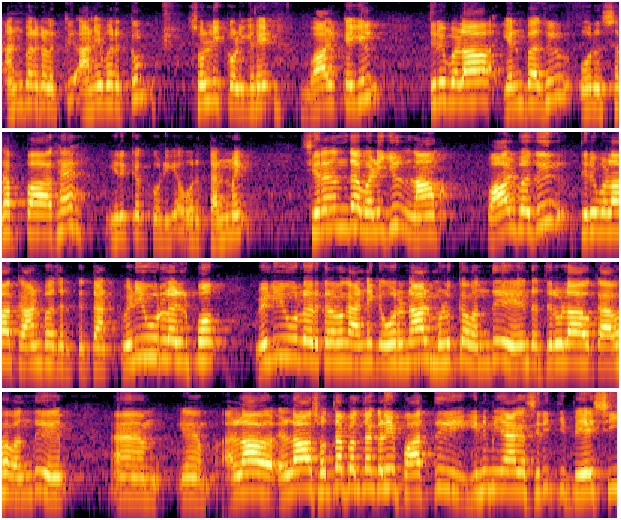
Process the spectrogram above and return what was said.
அன்பர்களுக்கு அனைவருக்கும் சொல்லிக்கொள்கிறேன் வாழ்க்கையில் திருவிழா என்பது ஒரு சிறப்பாக இருக்கக்கூடிய ஒரு தன்மை. சிறந்த வழியில் நாம் வாழ்வது திருவிழா காண்பதற்குத்தான். வெளியூரில் இருப்போம். வெளியூரில் இருக்கிறவங்க அன்னைக்கு ஒரு நாள் முழுக்க வந்து இந்த திருவிழாவுக்காக வந்து எல்லா எல்லா சொந்த பந்தங்களையும் பார்த்து இனிமையாக சிரித்து பேசி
